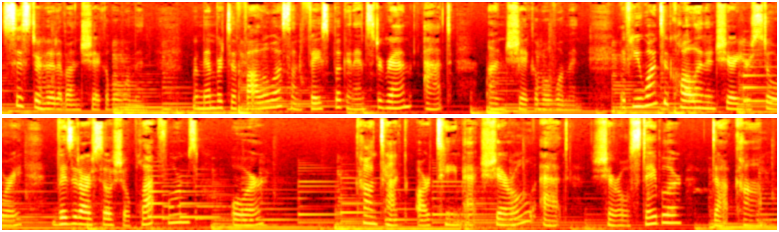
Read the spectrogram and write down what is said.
Sisterhood of Unshakable Women. Remember to follow us on Facebook and Instagram at Unshakable Woman. If you want to call in and share your story, visit our social platforms or contact our team at Cheryl at CherylStabler.com.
